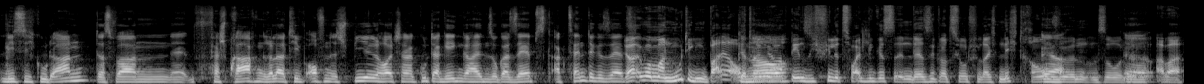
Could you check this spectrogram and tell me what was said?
ließ sich gut an. Das war ein äh, versprachen relativ offenes Spiel. Holstein hat gut dagegen gehalten, sogar selbst Akzente gesetzt. Ja, immer mal einen mutigen Ball auch genau. gehabt, den sich viele Zweitligisten in der Situation vielleicht nicht trauen ja. würden und so. Ne? Ja. Aber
